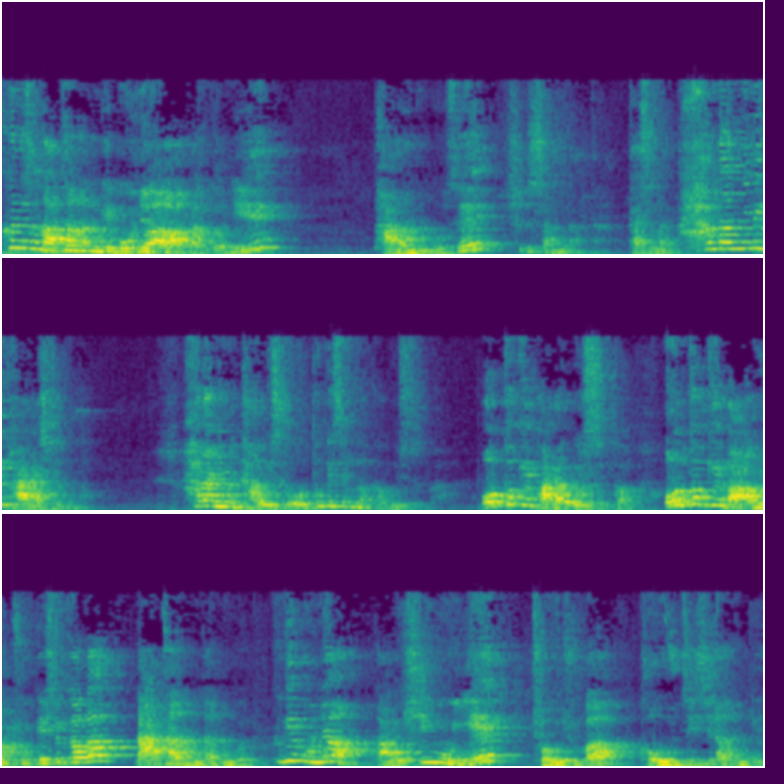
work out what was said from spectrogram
그래서 나타나는 게 뭐냐 봤더니 바라는 것에 실상이 나타나. 다시 말해 하나님이 바라시는 것. 하나님은 다윗을 어떻게 생각하고 있을까? 어떻게 바라고 있을까? 어떻게 마음을 주고 계실까가 나타난다는 거예요. 그게 뭐냐? 바로 시므이의 저주가 거짓이라는 게.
